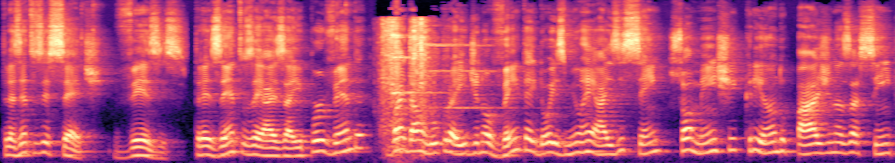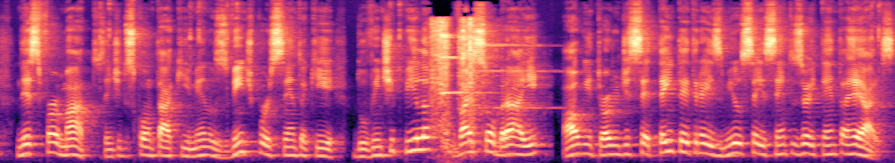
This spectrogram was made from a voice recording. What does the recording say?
307 vezes 300 reais aí por venda, vai dar um lucro aí de 92 mil reais e 100 somente criando páginas assim nesse formato. Se a gente descontar aqui menos 20% aqui do 20 pila, vai sobrar aí algo em torno de R$ 73.680.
